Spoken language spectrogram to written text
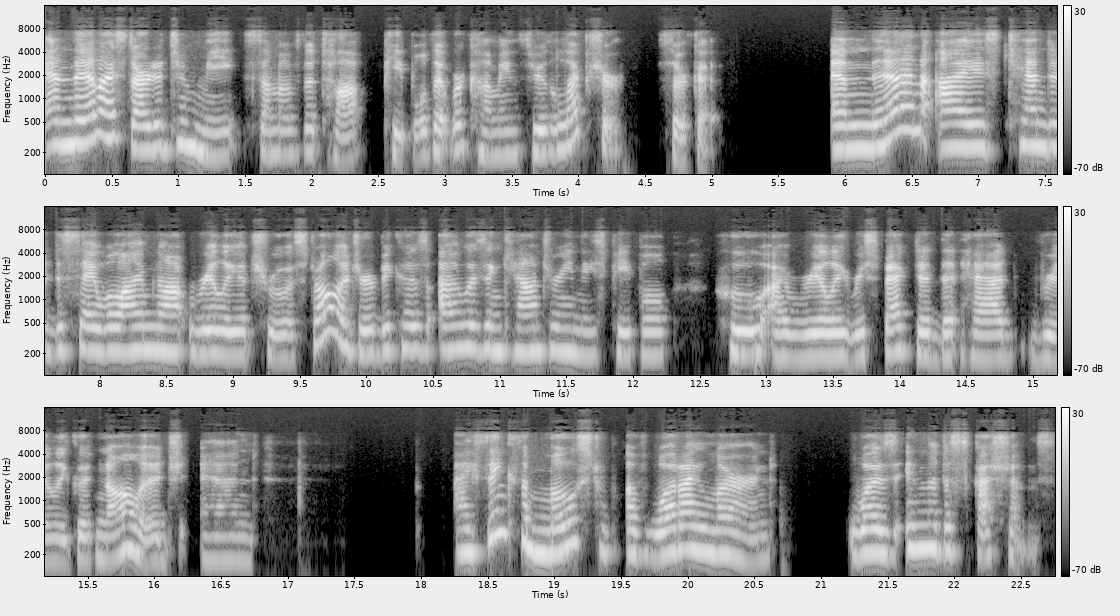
And then i started to meet some of the top people that were coming through the lecture circuit and then I tended to say, well, I'm not really a true astrologer because I was encountering these people who I really respected that had really good knowledge. And I think the most of what I learned was in the discussions.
